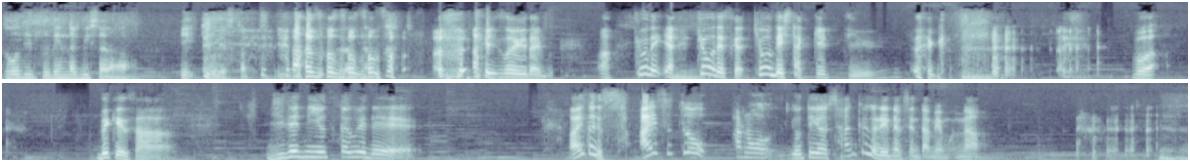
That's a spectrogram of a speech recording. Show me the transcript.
当日連絡したら、え、今日ですかって言って。あ、そうそうそうそう。はい、そういうタイプ。あ、今日で、いや、うん今日ですか？今日でしたっけ？っていう。なんか、もう、だけどさ、事前に言った上で、あいつあいつと、あの、予定は3回ぐらい連絡せんとダメやもんな。うんうん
